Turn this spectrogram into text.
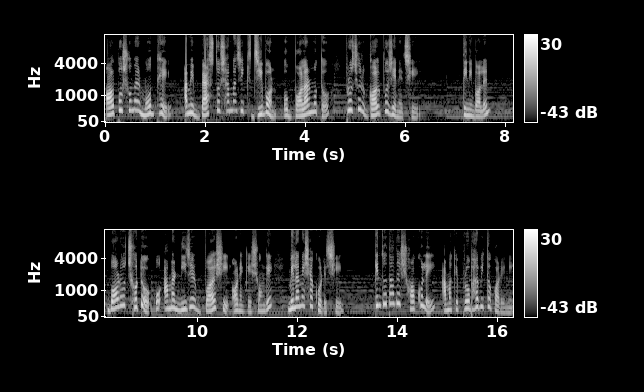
অল্প সময়ের মধ্যে আমি ব্যস্ত সামাজিক জীবন ও বলার মতো প্রচুর গল্প জেনেছি। তিনি বলেন, বড়, ছোট ও আমার নিজের বয়সী অনেকের সঙ্গে মেলামেশা করেছি, কিন্তু তাদের সকলেই আমাকে প্রভাবিত করেনি।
